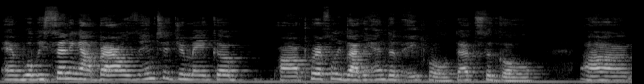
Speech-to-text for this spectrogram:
And we'll be sending out barrels into Jamaica, uh, preferably by the end of April. That's the goal. Uh,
